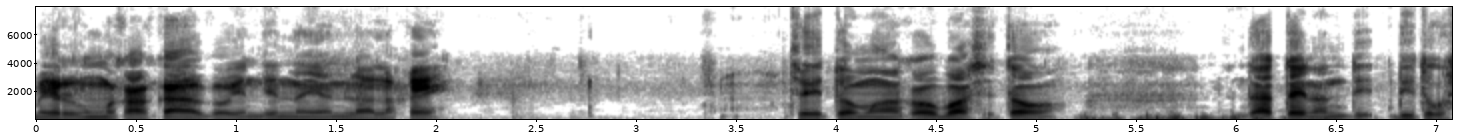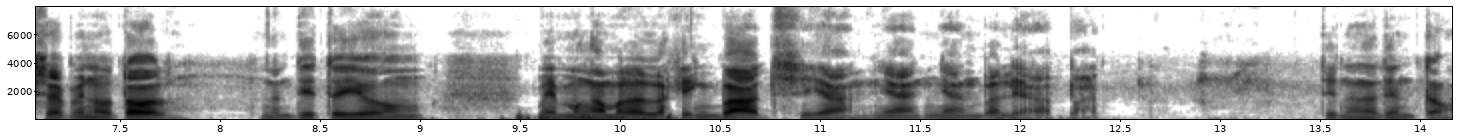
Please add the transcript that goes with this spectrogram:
mayroong makakaagaw yan din na yan lalaki. So ito mga kaubas ito. Dati nandi, dito ko siya pinutol. Nandito yung may mga malalaking buds. Yan yan yan bali apat. Tingnan natin to.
